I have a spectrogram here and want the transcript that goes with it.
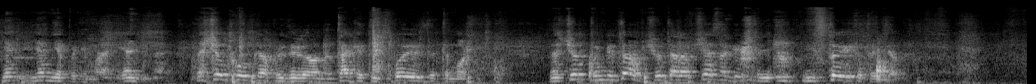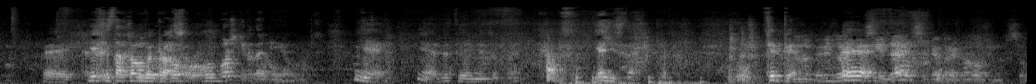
Я, я не понимаю, я не знаю. Насчет лука определенно, так это используется, это можно. Насчет помидоров, почему-то Раб честно говорит, что не, не стоит это делать. Если потом Он- выбрасывать. Он борщ никогда не ел. Нет, нет, это я не думаю. Я не знаю. Теперь, Но помидоры э, съедаются, которые положены в суп.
